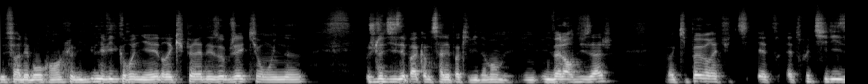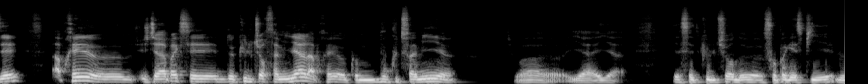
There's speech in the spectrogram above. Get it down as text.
de faire les brocantes, les vides-greniers, de récupérer des objets qui ont une, je le disais pas comme ça à l'époque évidemment, mais une valeur d'usage qui peuvent être, être, être utilisés. Après, euh, je dirais pas que c'est de culture familiale. Après, euh, comme beaucoup de familles, euh, tu vois, il y a, cette culture de faut pas gaspiller.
